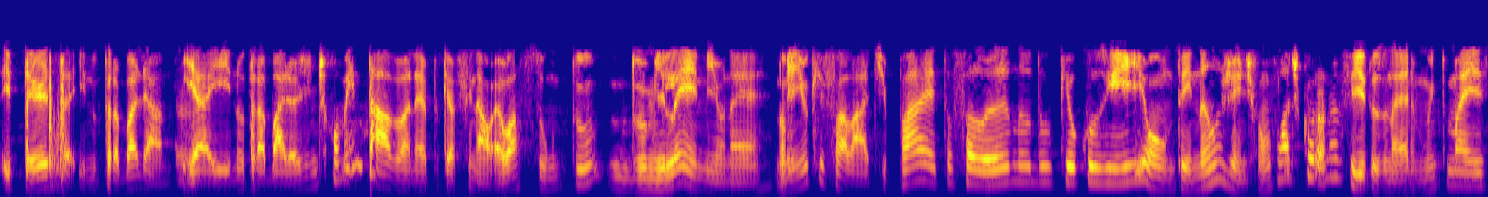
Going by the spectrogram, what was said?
e terça indo trabalhar. É. E aí no trabalho a gente comentava, né? Porque afinal é o assunto do milênio, né? Não tem o que falar, tipo, ah, eu tô falando do que eu cozinhei ontem. Não, gente, vamos falar de coronavírus, né? Muito mais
